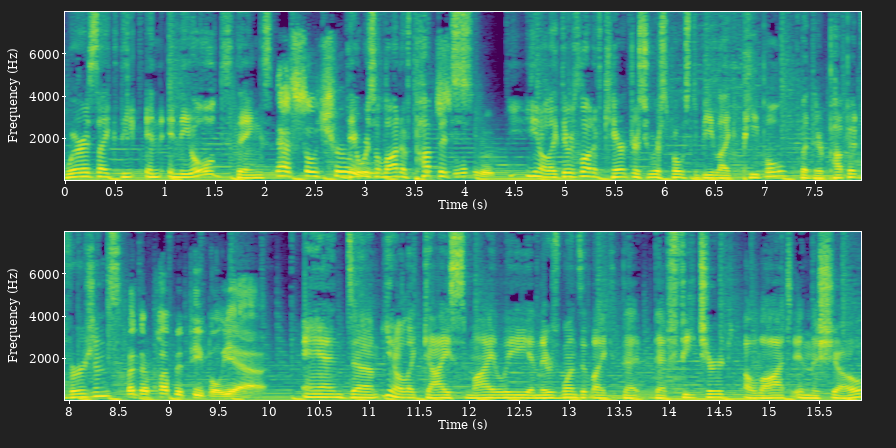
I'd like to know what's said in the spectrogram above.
Whereas like the in, in the old things, That's so true. there was a lot of puppets. You know, like there was a lot of characters who were supposed to be like people, but they're puppet versions. But they're puppet people, yeah. And um, you know like Guy Smiley, and there's ones that like that that featured a lot in the show,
